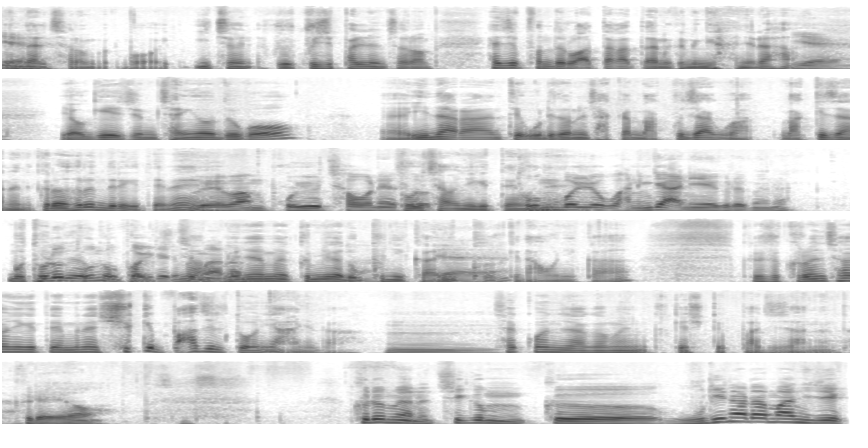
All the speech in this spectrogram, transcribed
예. 옛날처럼 뭐 2000, 98년처럼 헤지 펀드로 왔다 갔다 하는 그런 게 아니라 예. 여기에 좀 쟁여두고 예, 이 나라한테 우리 돈을 잠깐 맡기자고 맡기자는 그런 흐름들이기 때문에 외환 보유 차원에서 보유 차원이기 때문에 돈 벌려고 하는 게 아니에요 그러면은 뭐 돈도, 돈도 벌겠지만 왜냐하면 금리가 아, 높으니까 예. 2% 이렇게 나오니까 그래서 그런 차원이기 때문에 쉽게 빠질 돈이 아니다. 음. 채권 자금은 그렇게 쉽게 빠지지 않는다. 그래요. 그러면은 지금 그 우리나라만 이제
